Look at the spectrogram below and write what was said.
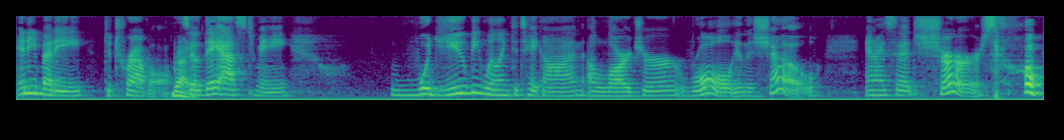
anybody to travel. Right. So, they asked me, would you be willing to take on a larger role in the show? And I said, sure. So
